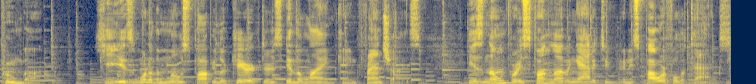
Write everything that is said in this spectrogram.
Pumbaa. He is one of the most popular characters in the Lion King franchise. He is known for his fun-loving attitude and his powerful attacks.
